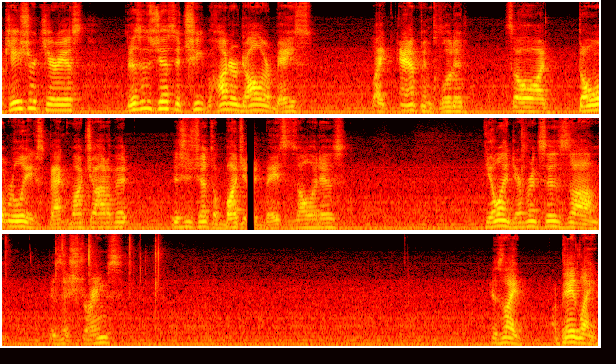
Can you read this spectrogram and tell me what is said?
In case you're curious, this is just a cheap $100 bass, like amp included, so I don't really expect much out of it. This is just a budget bass is all it is. The only difference is, um, is the strings. It's like, I paid like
